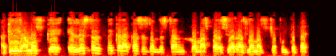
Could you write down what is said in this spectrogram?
Aquí digamos que el este de Caracas es donde están lo más parecido a las lomas de Chapultepec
